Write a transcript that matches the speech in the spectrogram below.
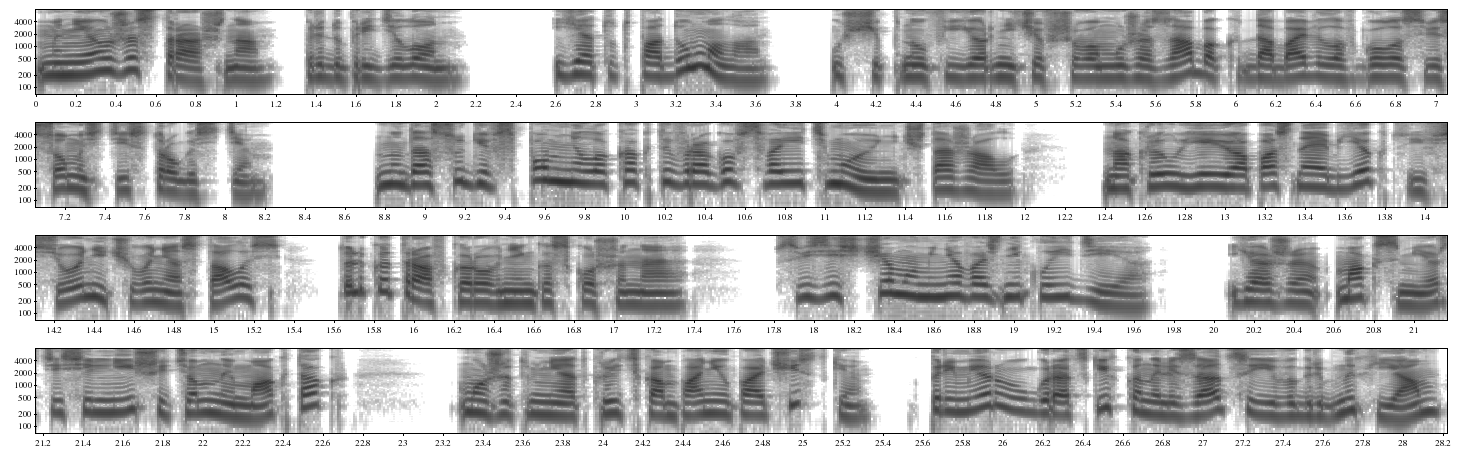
Мне уже страшно», — предупредил он. «Я тут подумала», — ущипнув ерничавшего мужа за бок, добавила в голос весомости и строгости. «На досуге вспомнила, как ты врагов своей тьмой уничтожал. Накрыл ею опасный объект, и все, ничего не осталось. Только травка ровненько скошенная. В связи с чем у меня возникла идея. Я же маг смерти, сильнейший темный маг, так? Может, мне открыть компанию по очистке? К примеру, у городских канализаций и выгребных ям.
